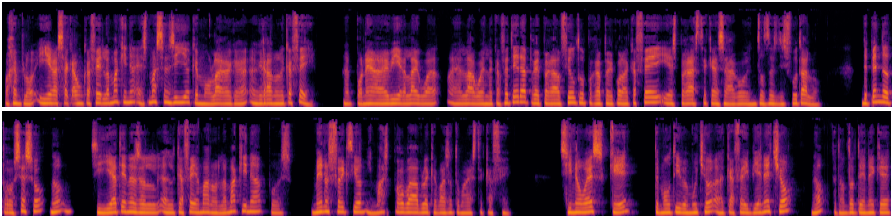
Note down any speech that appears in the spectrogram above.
Por ejemplo, ir a sacar un café en la máquina es más sencillo que molar el grano de café. Poner a hervir el agua, en la cafetera, preparar el filtro para preparar el café y esperar hasta que se haga, entonces disfrutarlo depende del proceso, ¿no? Si ya tienes el, café a mano en la máquina, pues menos fricción y más probable que vas a tomar este café. Si no es que te motive mucho el café bien hecho, ¿no? Por tanto, tiene que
